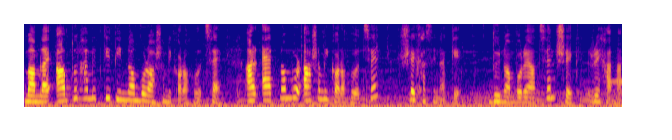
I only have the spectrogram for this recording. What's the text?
মামলায় আব্দুল হামিদকে তিন নম্বর আসামি করা হয়েছে আর এক নম্বর আসামি করা হয়েছে শেখ হাসিনাকে। দুই নম্বরে আছেন শেখ রেহানা।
